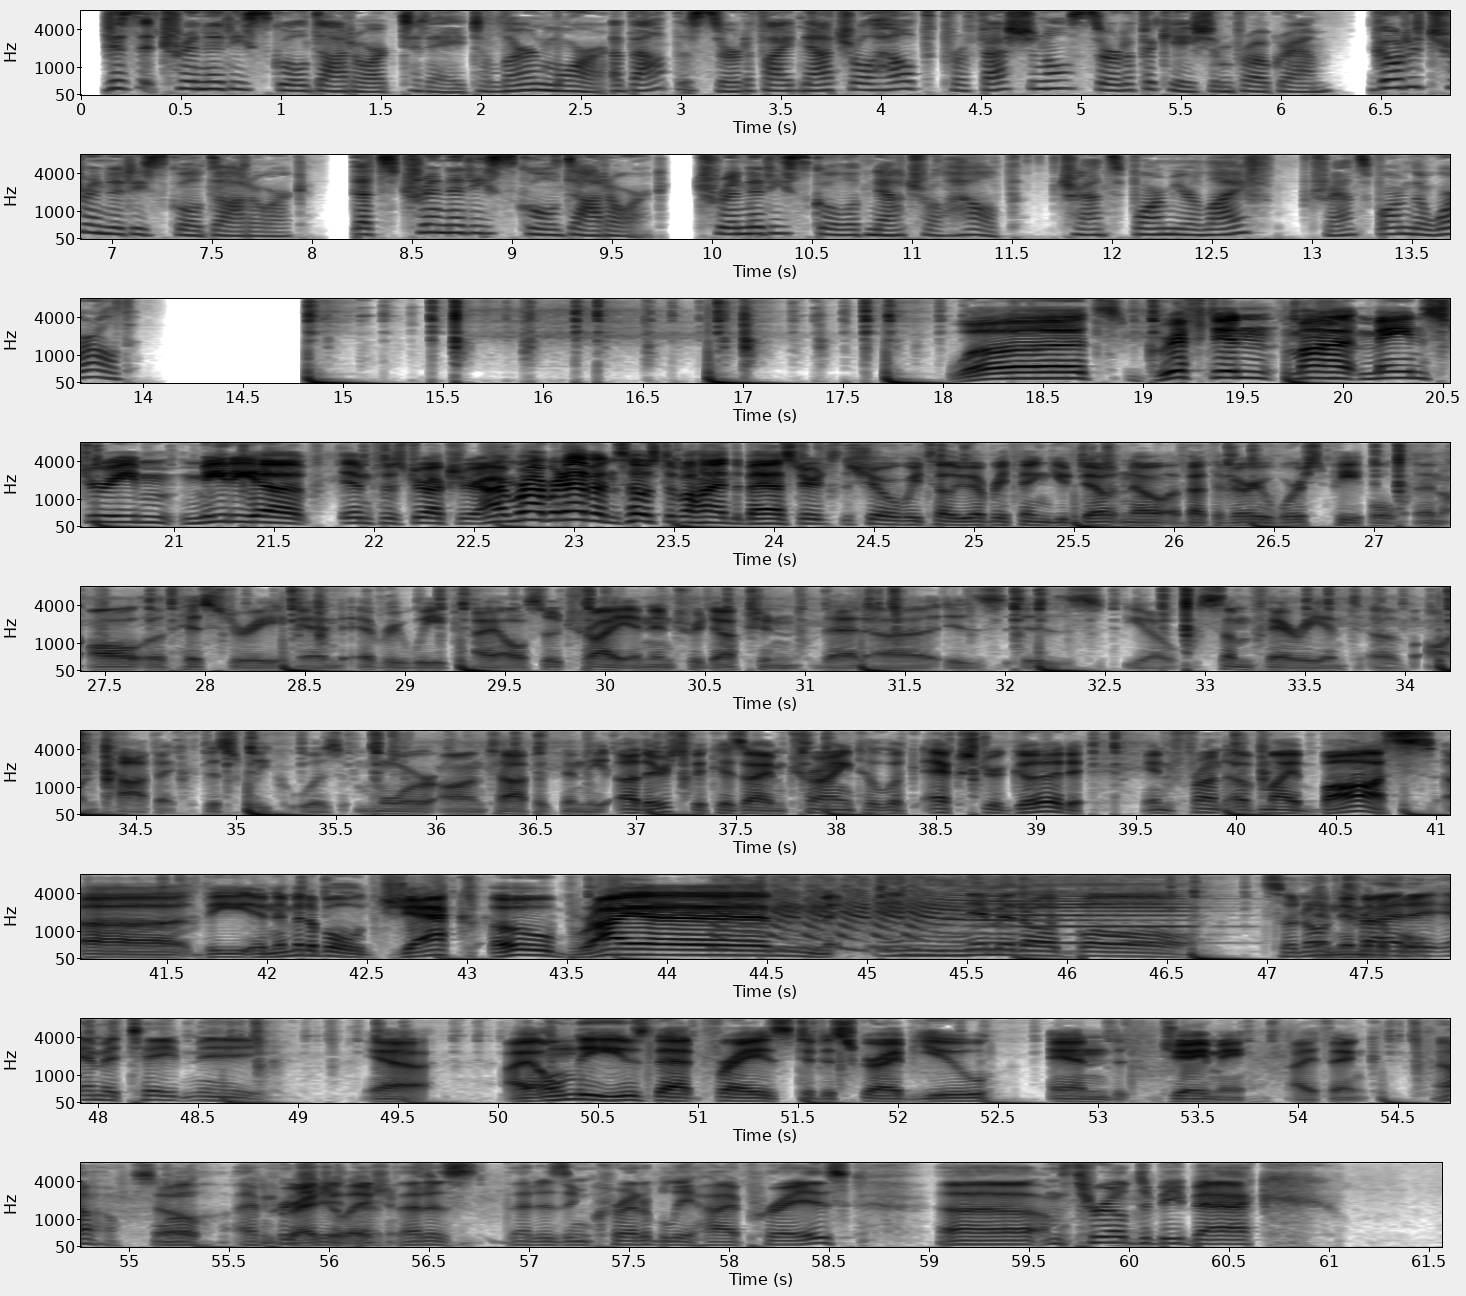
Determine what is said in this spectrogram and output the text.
Visit trinityschool.org today to learn more about the Certified Natural Health Professional Certification Program. Go to trinityschool.org. That's trinityschool.org. Trinity School of Natural Health. Transform your life, transform the world. What's grifting my mainstream media infrastructure? I'm Robert Evans, host of Behind the Bastards, the show where we tell you everything you don't know about the very worst people in all of history. And every week, I also try an introduction that uh, is is you know some variant of on topic. This week was more on topic than the others because I'm trying to look extra good in front of my boss, uh, the inimitable Jack O'Brien. Inimitable. So don't try to imitate me. Yeah. I only use that phrase to describe you and Jamie, I think. Oh, So, well, I appreciate that. congratulations. That is that is incredibly high praise. Uh, I'm thrilled to be back,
